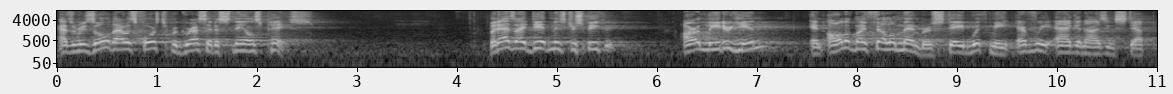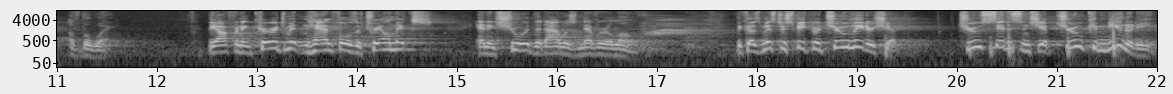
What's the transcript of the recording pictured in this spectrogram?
As a result, I was forced to progress at a snail's pace. But as I did, Mr. Speaker, our leader, Yin, and all of my fellow members stayed with me every agonizing step of the way. They offered encouragement and handfuls of trail mix and ensured that I was never alone. Because, Mr. Speaker, true leadership True citizenship, true community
